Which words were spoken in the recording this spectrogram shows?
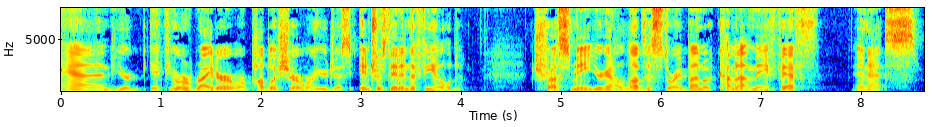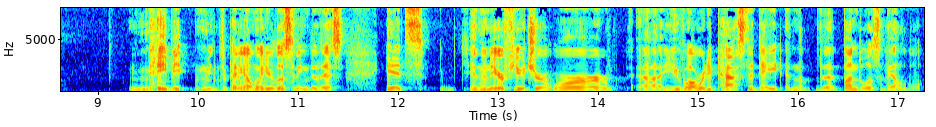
and you're if you're a writer or publisher or you're just interested in the field, trust me, you're going to love this story bundle coming out May 5th, and that's maybe depending on when you're listening to this, it's in the near future or uh, you've already passed the date and the, the bundle is available.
